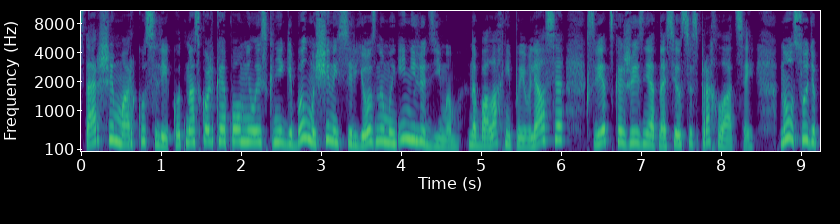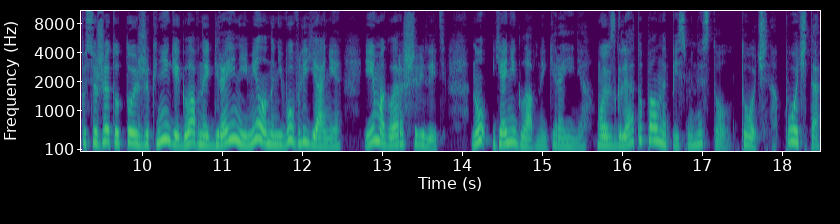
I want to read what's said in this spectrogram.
Старший Маркус Ликут, насколько я помнила из книги, был мужчиной серьезным и нелюдимым. На балах не появлялся, к светской жизни относился с прохладцей. Но, судя по сюжету той же книги, главная героиня имела на него влияние и могла расшевелить. Ну, я не главная героиня. Мой взгляд упал на письменный стол. Точно, почта.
